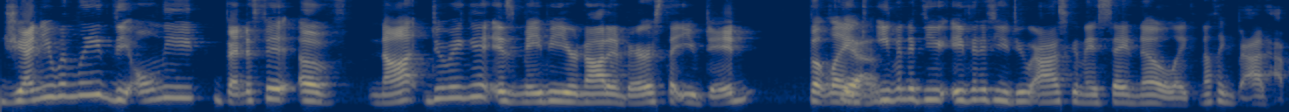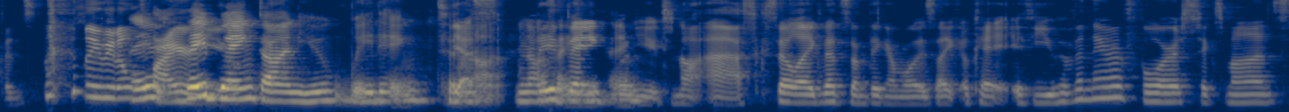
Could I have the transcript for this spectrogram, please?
genuinely the only benefit of not doing it is maybe you're not embarrassed that you did but like yeah. even if you even if you do ask and they say no like nothing bad happens. Like they don't they, fire they you. banked on you waiting to yes, not, not they banked on you to not ask. So like that's something i'm always like okay if you have been there for six months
